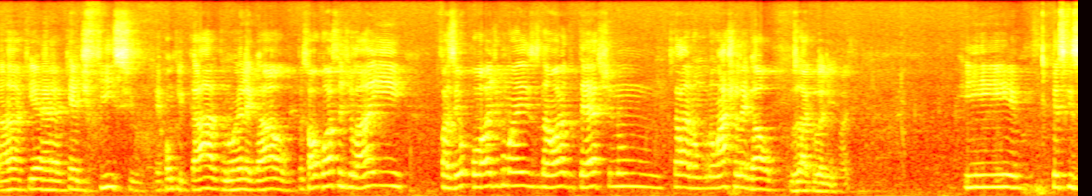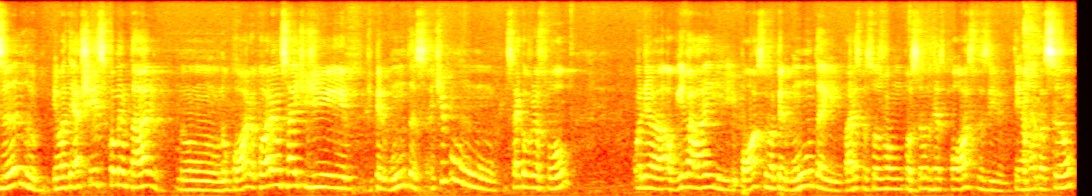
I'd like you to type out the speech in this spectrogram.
ah, que, é, que é difícil, é complicado, não é legal. O pessoal gosta de ir lá e fazer o código, mas na hora do teste não, sei lá, não, não acha legal usar aquilo ali. E pesquisando, eu até achei esse comentário no, no Quora. O Quora é um site de, de perguntas, é tipo um Stack Overflow, onde alguém vai lá e, posta uma pergunta e várias pessoas vão postando respostas e tem a votação.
